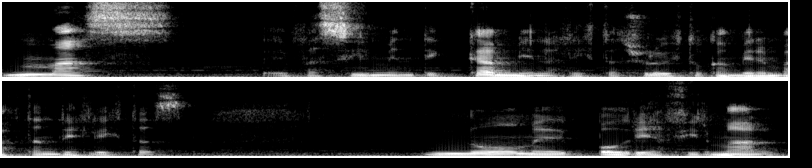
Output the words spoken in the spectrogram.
más eh, fácilmente cambia en las listas. Yo lo he visto cambiar en bastantes listas. No me podría afirmar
